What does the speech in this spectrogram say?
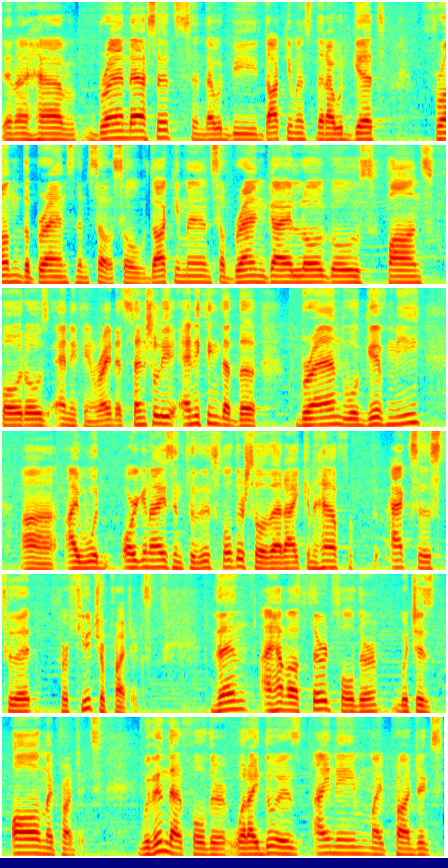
Then I have brand assets, and that would be documents that I would get from the brands themselves. So documents, a brand guide, logos, fonts, photos, anything, right? Essentially anything that the brand will give me, uh, I would organize into this folder so that I can have access to it for future projects. Then I have a third folder, which is all my projects. Within that folder, what I do is I name my projects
